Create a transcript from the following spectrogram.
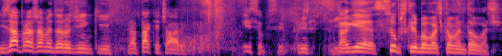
i zapraszamy do rodzinki na takie czary. I subskrypcji. Tak jest, subskrybować, komentować.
